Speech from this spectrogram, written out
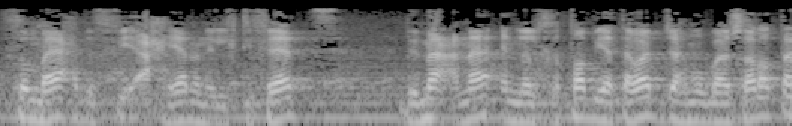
ثم يحدث فيه أحيانا الالتفات بمعنى أن الخطاب يتوجه مباشرة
